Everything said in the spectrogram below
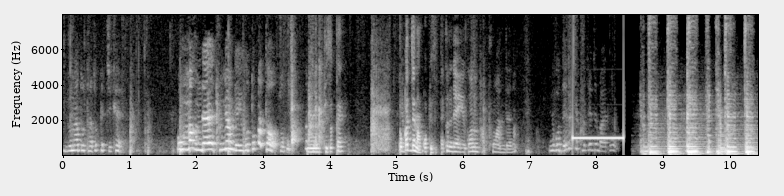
누나 또 다섯 개 찍해. 어, 엄마 근데 중요한 게 이거 똑같아 저거. 응 비슷해. 똑같진 않고 비슷해. 근데 이거는 바풍 안 되나? 이거 내려서 가지 말고.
